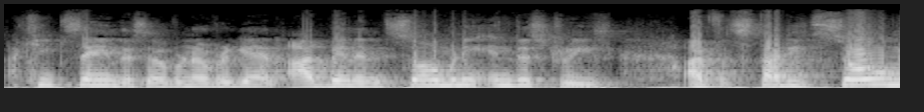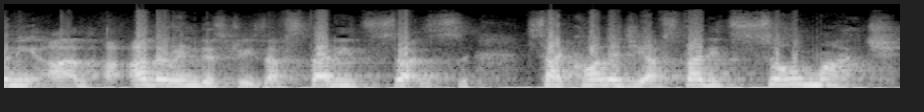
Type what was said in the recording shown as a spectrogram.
I keep saying this over and over again. I've been in so many industries. I've studied so many other industries. I've studied psychology. I've studied so much.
